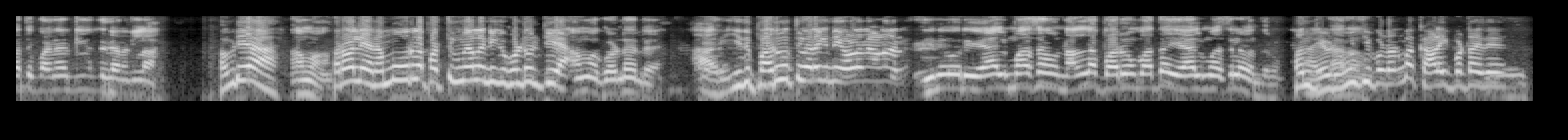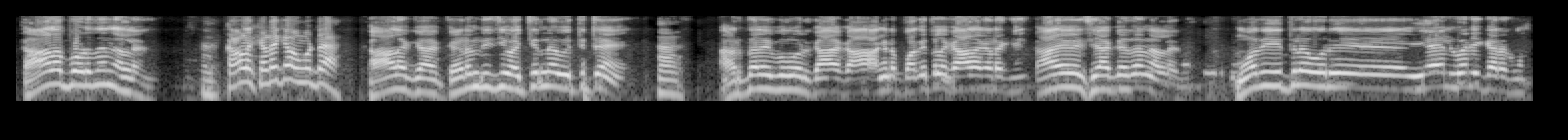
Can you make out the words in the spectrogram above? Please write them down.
பத்து பன்னெண்டுல இருந்து கறக்கலாம். அப்படியா? ஆமா. பரவாயில்லையா நம்ம ஊர்ல பத்துக்கு மேல நீங்க கொண்டு வந்துட்டியா? ஆமா கொண்டு வந்தேன் இது பருவத்து வரைக்கும் எவ்வளவு நாளா இது ஒரு ஏழு மாசம் நல்ல பருவம் பார்த்தா ஏழு மாசத்துல வந்துடும் ஊசி போடணுமா? காளைக்கு போட்டா இது? காலை போடுறது நல்லது. காளை கிடைக்க அவங்ககிட்ட காலை க- கிடந்துச்சு வச்சிருந்தா வித்துட்டேன். அடுத்தால இப்போ ஒரு கா கா அங்கே பக்கத்துல காலை கிடக்கு. காலையில சேர்க்க தான் நல்லது. மொதயத்துல ஒரு ஏழு வரை கறக்கும்.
